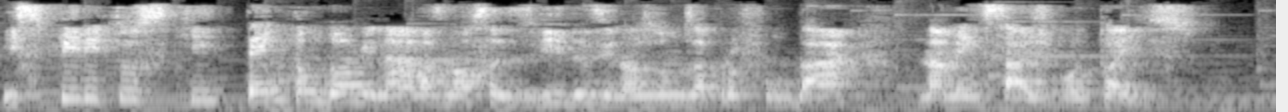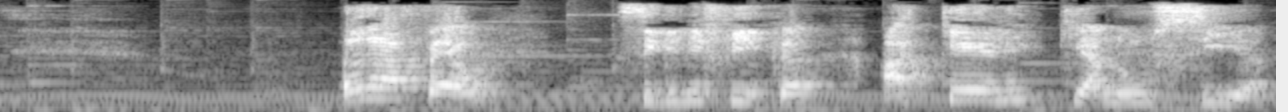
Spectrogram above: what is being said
espíritos que tentam dominar as nossas vidas e nós vamos aprofundar na mensagem quanto a isso. Anrafel significa aquele que anuncia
